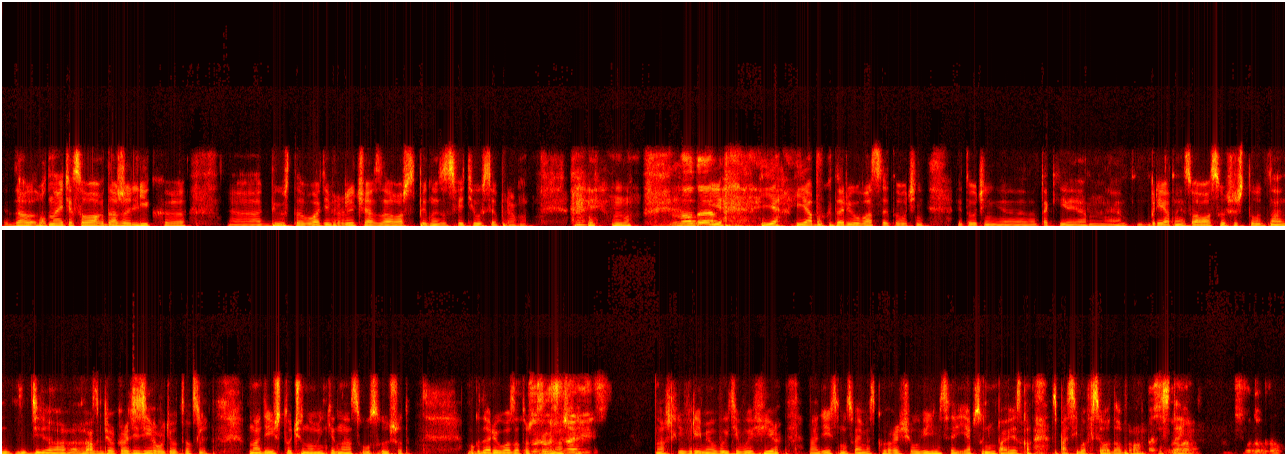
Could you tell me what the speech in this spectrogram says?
Да, вот на этих словах даже лик э, э, бюста Владимира Ильича за вашей спиной засветился прямо. ну, ну да. Я, я, я благодарю вас. Это очень, это очень э, такие э, приятные слова слышать, что надо разбюрократизировать отрасль. Надеюсь, что чиновники нас услышат. Благодарю вас за то, Тоже что вы нашли, нашли время выйти в эфир. Надеюсь, мы с вами скоро еще увидимся и обсудим повестку. Спасибо, всего доброго. Спасибо. До свидания. Всего доброго.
